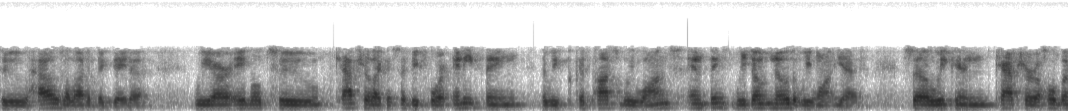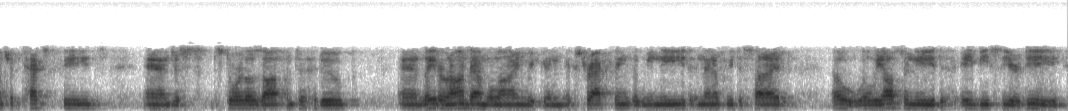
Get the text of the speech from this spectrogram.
to house a lot of big data, we are able to capture, like I said before, anything that we could possibly want and things we don't know that we want yet. So we can capture a whole bunch of text feeds and just store those off into Hadoop. And later on down the line, we can extract things that we need. And then if we decide oh, well, we also need A, B, C, or D,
